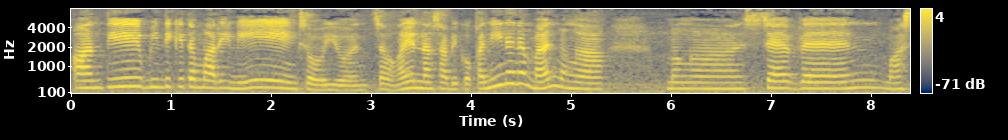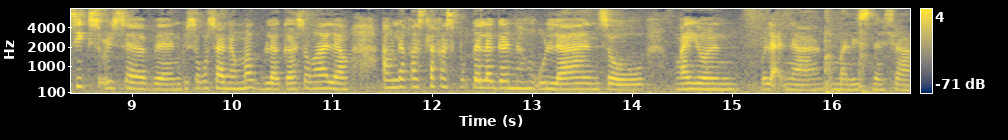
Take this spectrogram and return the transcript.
Auntie, hindi kita marinig. So, yun. So, ngayon lang sabi ko, kanina naman mga mga 7, mga 6 or 7, gusto ko sanang mag-vlog. Kaso nga lang, ang lakas-lakas po talaga ng ulan. So, ngayon, wala na. Umalis na siya.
